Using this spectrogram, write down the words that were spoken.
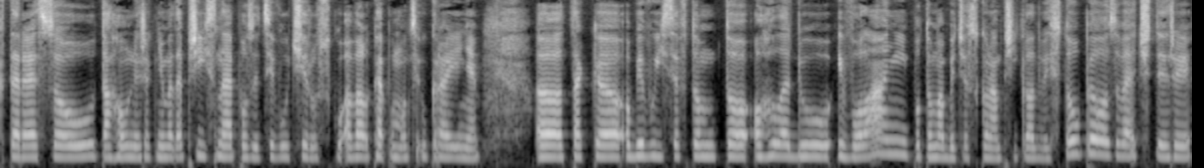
které jsou tahouny, řekněme, té přísné pozici vůči Rusku a velké pomoci Ukrajině. Eh, tak objevují se v tomto ohledu i volání potom, aby Česko například vystoupilo z V4,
